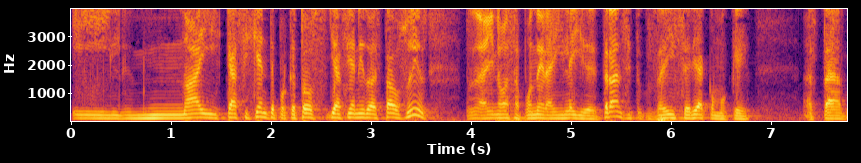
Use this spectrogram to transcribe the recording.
y no hay casi gente porque todos ya se han ido a Estados Unidos, pues ahí no vas a poner ahí leyes de tránsito, pues ahí sería como que hasta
